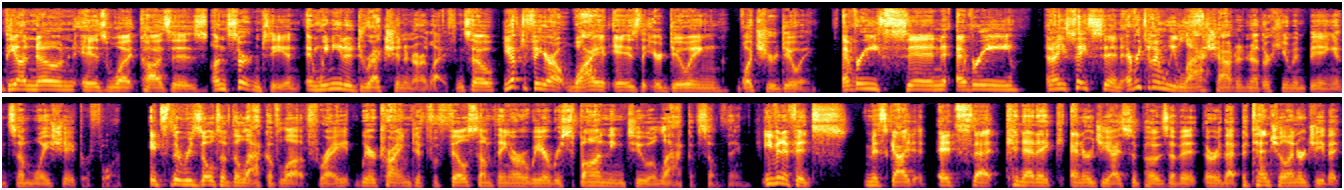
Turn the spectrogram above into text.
The unknown is what causes uncertainty, and, and we need a direction in our life. And so you have to figure out why it is that you're doing what you're doing. Every sin, every, and I say sin, every time we lash out at another human being in some way, shape, or form, it's the result of the lack of love, right? We're trying to fulfill something or we are responding to a lack of something. Even if it's misguided. It's that kinetic energy, I suppose, of it, or that potential energy that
